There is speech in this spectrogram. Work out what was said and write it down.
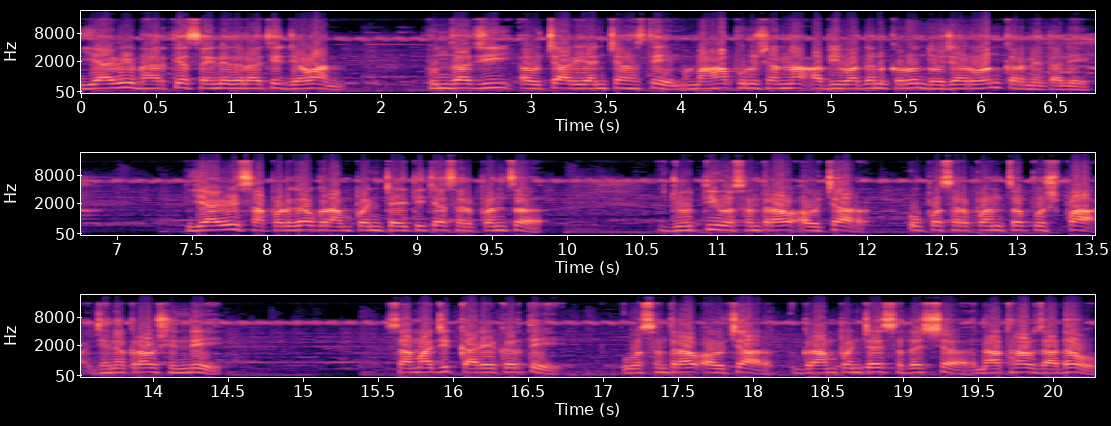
यावेळी भारतीय सैन्य दलाचे जवान पुंजाजी अवचार यांच्या हस्ते महापुरुषांना अभिवादन करून ध्वजारोहण करण्यात आले. यावेळी सापडगाव ग्रामपंचायतीच्या सरपंच ज्योती वसंतराव अवचार उपसरपंच पुष्पा झनकराव शिंदे सामाजिक कार्यकर्ते वसंतराव अवचार ग्रामपंचायत सदस्य नाथराव जाधव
